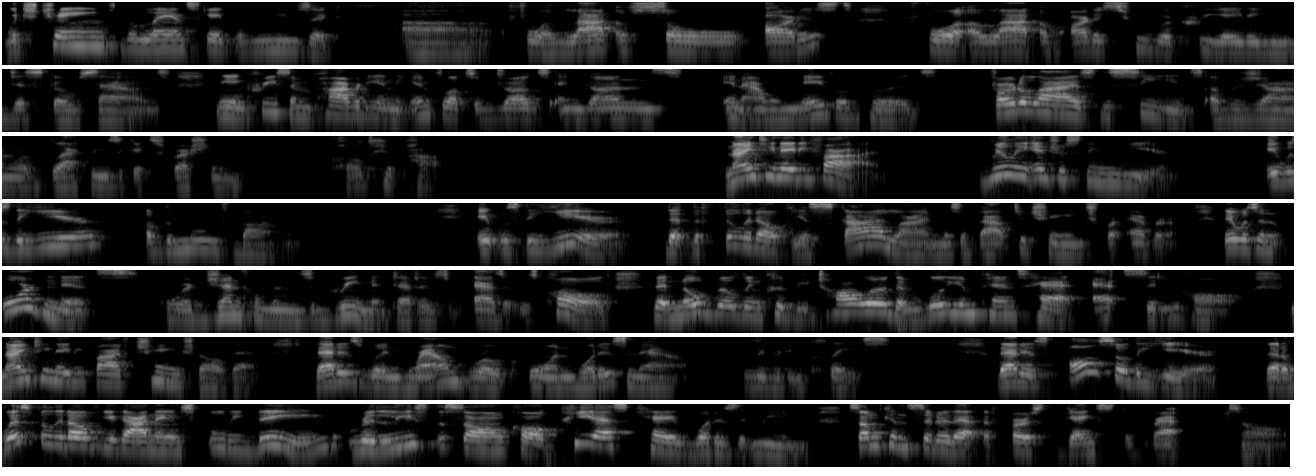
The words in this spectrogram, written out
which changed the landscape of music uh, for a lot of soul artists, for a lot of artists who were creating disco sounds. The increase in poverty and the influx of drugs and guns in our neighborhoods fertilized the seeds of a genre of Black music expression called hip hop. 1985, really interesting year. It was the year of the MOVE bombing. It was the year that the Philadelphia skyline was about to change forever. There was an ordinance or gentleman's agreement, as, as it was called, that no building could be taller than William Penn's hat at City Hall. 1985 changed all that. That is when ground broke on what is now Liberty Place. That is also the year that a West Philadelphia guy named Schoolly D released the song called PSK What Does It Mean? Some consider that the first gangster rap song.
